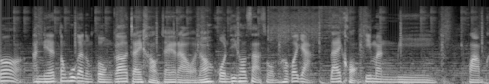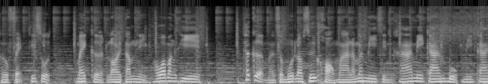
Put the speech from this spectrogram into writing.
ก็อันเนี้ยต้องพูดกันตรงๆ ก็ใจเขาใจเราอะเนาะคนที่เขาสะสมเขาก็อยากได้ของที่มันมี ความ perfect ที่สุด ไม่เกิดรอยตำหนิ เพราะว่าบางที ถ้าเกิดเหมือนสมมติเราซื้อของมาแล้วมันมีสินค้ามีการบุบมีการ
